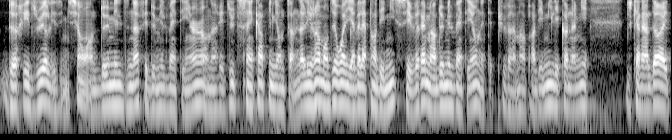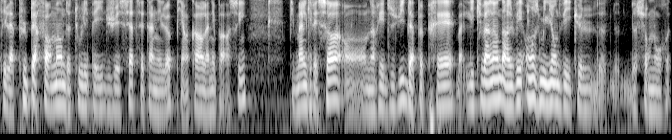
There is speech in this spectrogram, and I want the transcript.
de réduire les émissions. En 2019 et 2021, on a réduit de 50 millions de tonnes. Là, les gens vont dire, ouais, il y avait la pandémie, c'est vrai, mais en 2021, on n'était plus vraiment en pandémie. L'économie du Canada a été la plus performante de tous les pays du G7 cette année-là, puis encore l'année passée. Puis malgré ça, on, a réduit d'à peu près ben, l'équivalent d'enlever 11 millions de véhicules de, sur nos routes.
